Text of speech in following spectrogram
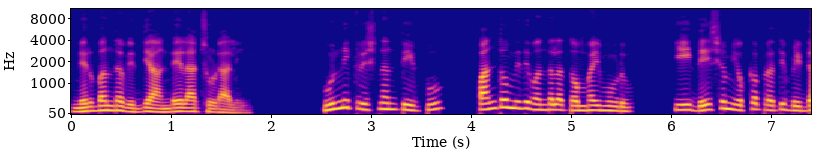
నిర్బంధ విద్య అందేలా చూడాలి. ఉన్ని కృష్ణన్ తీర్పు పంతొమ్మిది వందల తొంభై మూడు ఈ దేశం యొక్క ప్రతి బిడ్డ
